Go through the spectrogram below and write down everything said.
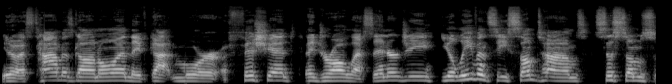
You know, as time has gone on, they've gotten more efficient. They draw less energy. You'll even see sometimes systems,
